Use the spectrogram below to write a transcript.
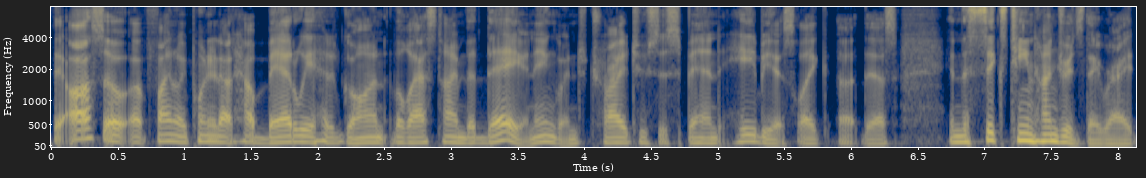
They also uh, finally pointed out how badly it had gone the last time that they, in England, tried to suspend habeas like uh, this. In the 1600s, they write,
